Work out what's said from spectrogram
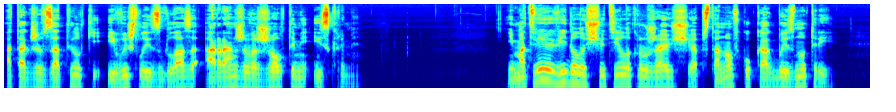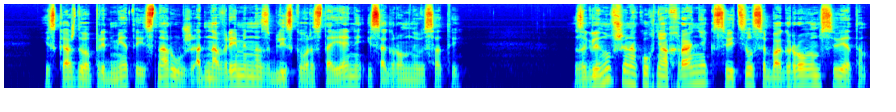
а также в затылке и вышло из глаза оранжево-желтыми искрами. И Матвей увидел, ощутил окружающую обстановку как бы изнутри. Из каждого предмета и снаружи, одновременно с близкого расстояния и с огромной высоты. Заглянувший на кухню охранник светился багровым светом.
